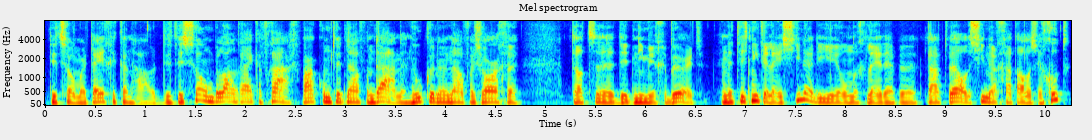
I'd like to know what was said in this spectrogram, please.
dit zomaar tegen kan houden. Dit is zo'n belangrijke vraag. Waar komt dit nou vandaan? En hoe kunnen we nou voor zorgen dat uh, dit niet meer gebeurt? En het is niet alleen China die hieronder geleden hebben. Laat wel, China gaat alles in goed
